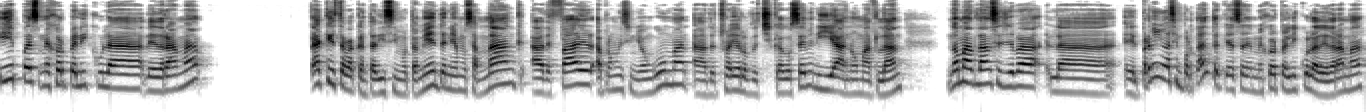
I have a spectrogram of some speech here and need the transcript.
Y pues mejor película de drama. Aquí estaba cantadísimo también. Teníamos a Mank, a The Fire, a Promising Young Woman, a The Trial of the Chicago Seven y a Nomadland. Nomadland se lleva el premio más importante, que es la mejor película de drama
